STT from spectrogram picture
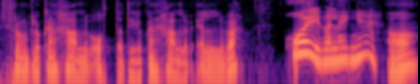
från klockan halv åtta till klockan halv elva. Oj, vad länge! Ja.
